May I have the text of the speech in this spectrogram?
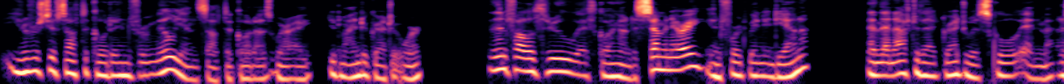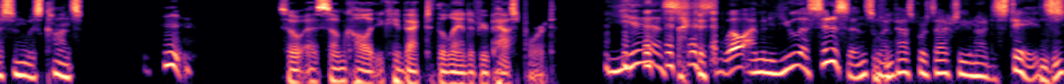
University of South Dakota in Vermilion, South Dakota is where I did my undergraduate work. And then followed through with going on to seminary in Fort Wayne, Indiana. And then after that, graduate school in Madison, Wisconsin. So as some call it, you came back to the land of your passport. Yes. well, I'm a U.S. citizen, so my Mhm. passport's actually United States, Mhm.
